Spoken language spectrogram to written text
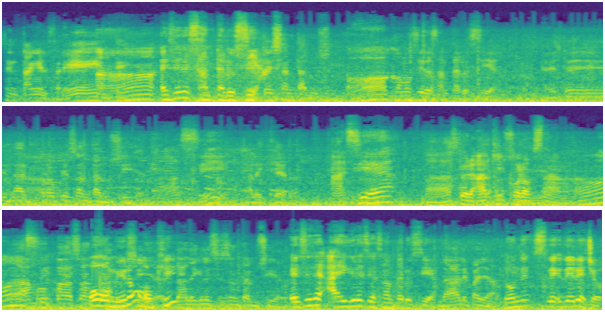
Senta en el frente. Ah, ese es de Santa Lucía. Esto es Santa Lucía. Oh, conocido Santa Lucía. Este es la propia Santa Lucía. Ah, sí. A la izquierda. Así es. Pero aquí. Corozán. Ah, Vamos sí. para Santa Oh, mira, Lucía. aquí. Está la iglesia de Santa Lucía. Ese es de la iglesia Santa Lucía. Dale para allá. ¿Dónde? De- derecho.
